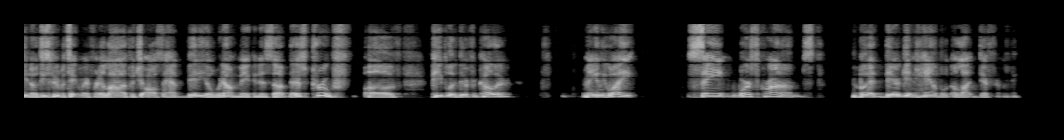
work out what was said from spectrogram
you know these people are taken away from their lives. But you also have video. We're not making this up. There's proof of people of different color, mainly white, same worse crimes, but they're getting handled a lot differently.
